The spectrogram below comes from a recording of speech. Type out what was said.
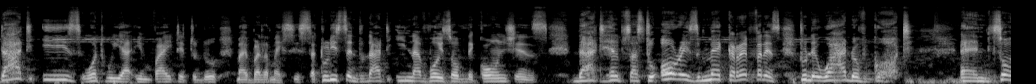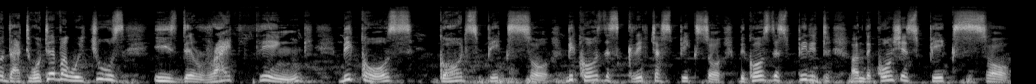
That is what we are invited to do, my brother, my sister, to listen to that inner voice of the conscience that helps us to always make reference to the word of God. And so that whatever we choose is the right thing because God speaks so, because the scripture speaks so, because the spirit and the conscience speaks so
